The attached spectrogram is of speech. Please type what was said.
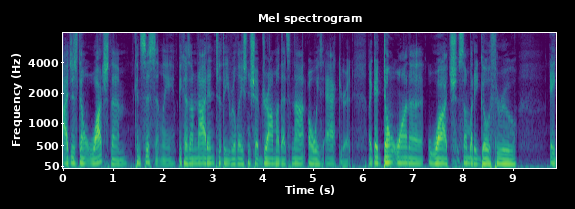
I just don't watch them consistently because I'm not into the relationship drama that's not always accurate. Like I don't want to watch somebody go through a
